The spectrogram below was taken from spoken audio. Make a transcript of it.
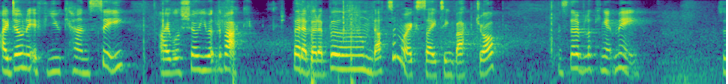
I don't know if you can see. I will show you at the back. Bada bada boom. That's a more exciting backdrop. Instead of looking at me. So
